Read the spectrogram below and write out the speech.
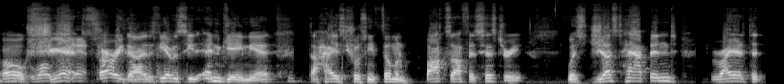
Oh shit. shit. Sorry guys, if you haven't seen Endgame yet, the highest grossing film in box office history, which just happened right at the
